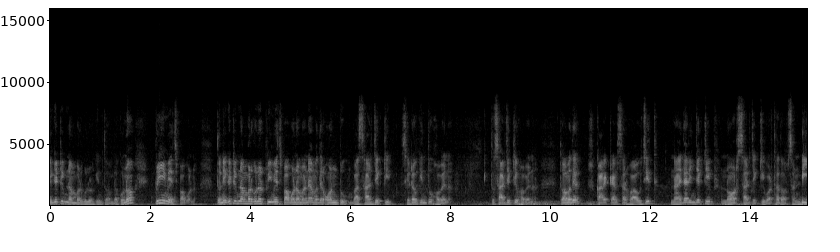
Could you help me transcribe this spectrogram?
নেগেটিভ নাম্বারগুলোর কিন্তু আমরা কোনো প্রি ইমেজ পাবো না। তো নেগেটিভ নাম্বারগুলোর প্রি ইমেজ পাবো না মানে আমাদের অন টু বা সাবজেক্টিভ সেটাও কিন্তু হবে না। তো সাবজেক্টিভ হবে না। তো আমাদের কারেক্ট অ্যান্সার হওয়া উচিত। নাইদার ইনজেক্টিভ নর সাবজেক্টিভ অর্থাৎ option D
